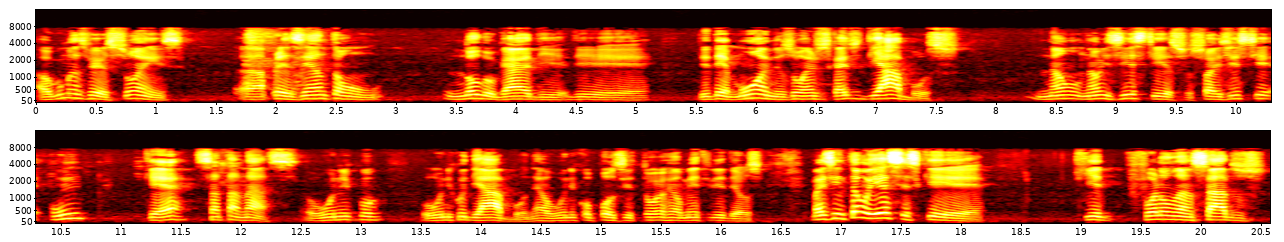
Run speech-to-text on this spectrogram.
algumas versões uh, apresentam no lugar de, de, de, demônios ou anjos caídos diabos. Não, não existe isso. Só existe um que é Satanás, o único, o único diabo, né? o único opositor realmente de Deus. Mas então esses que, que foram lançados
